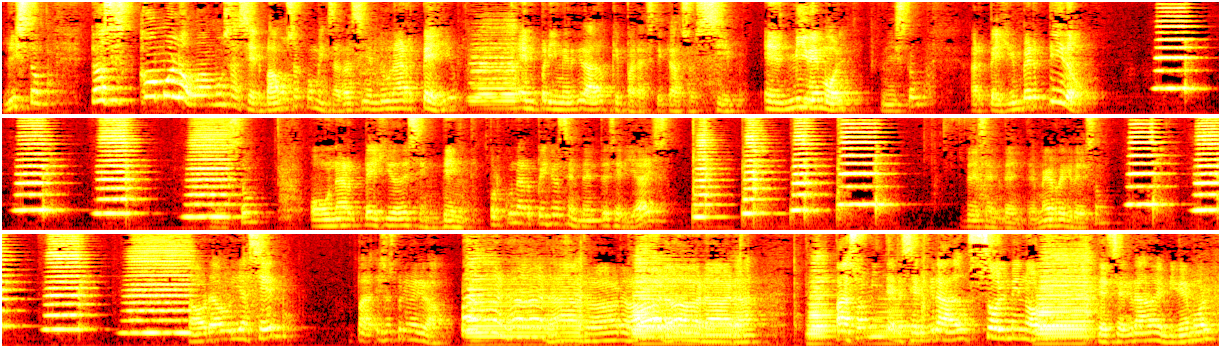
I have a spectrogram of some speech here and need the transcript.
¿Listo? Entonces, ¿cómo lo vamos a hacer? Vamos a comenzar haciendo un arpegio en primer grado, que para este caso es si, es mi bemol, ¿listo? Arpegio invertido. ¿Listo? O un arpegio descendente, porque un arpegio ascendente sería esto. Descendente, me regreso. Ahora voy a hacer eso es primer grado. Paso a mi tercer grado, sol menor, tercer grado de mi bemol.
